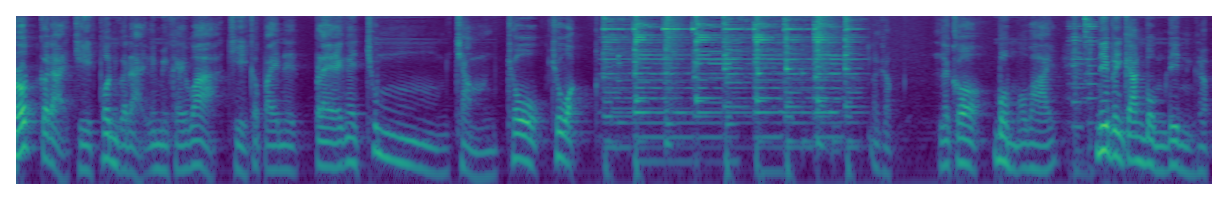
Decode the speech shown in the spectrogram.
รดก็ได้ ฉีดพ่นก็ได้ ไม่มีใครว่า ฉีดเข้าไปในแปลงให้ชุ่มฉ่ำโชกช่วกนะครับ แล้วก็บ่มเอาไว้ นี่เป็นการบ่มดินครับ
